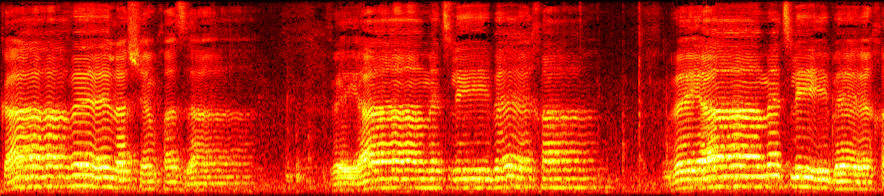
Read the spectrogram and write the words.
קבל השם חזק ויאמץ ליבך ויאמץ ליבך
